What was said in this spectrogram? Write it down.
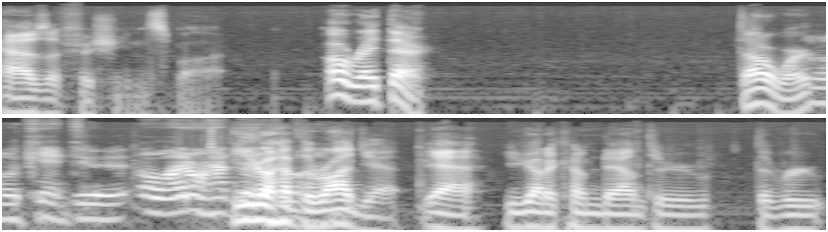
has a fishing spot. Oh, right there. That'll work. Oh, I can't do it. Oh, I don't have. You don't have the rod yet. Yeah, you got to come down through the route.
